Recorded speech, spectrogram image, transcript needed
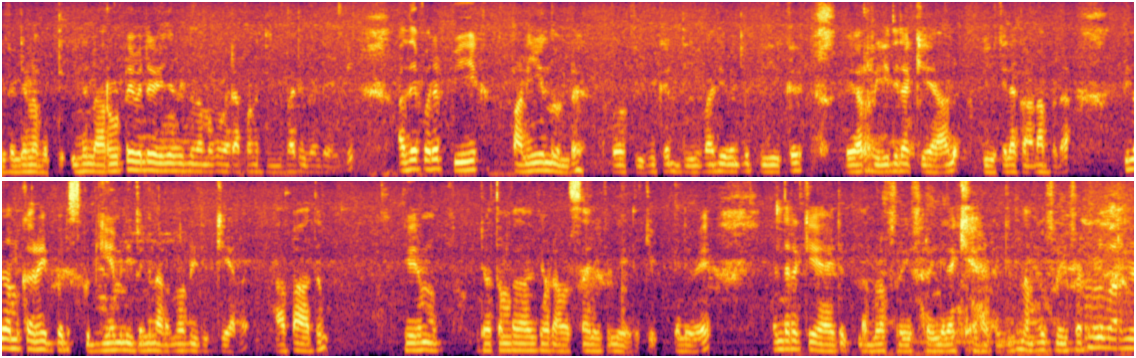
ഇവന്റുകളെ പറ്റി. ഇനി നറൂട്ടോ ഇവന്റ് കഴിഞ്ഞാൽ പിന്നെ നമുക്ക് വരാൻ പോകുന്ന ദീപാവലി ഇവന്റ് ആയിരിക്കും. അതേപോലെ പീക്ക് പണിയുന്നുണ്ട്. അപ്പോൾ പീക്ക് ദീപാവലി ഇവന്റിൽ പീക്ക് വേറെ രീതിയിലൊക്കെയാണ് പീക്കിനെ കാണപ്പെടുക പിന്നെ നമുക്കറിയാം ഇപ്പോൾ ഒരു സ്കുഡ് ഗെയിമിൽ ഇവന്റ് നടന്നുകൊണ്ടിരിക്കുകയാണ് അപ്പോൾ അതും ഈ ഒരു ഇരുപത്തൊമ്പതാം തീയതിയോടെ അവസാനിക്കുന്നതായിരിക്കും. എനിവേ എന്തൊക്കെയായാലും നമ്മൾ ഫ്രീ ഫയറിങ്ങിലൊക്കെ ആണെങ്കിൽ നമുക്ക് ഫ്രീ ഫയർ നമ്മൾ പറഞ്ഞു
